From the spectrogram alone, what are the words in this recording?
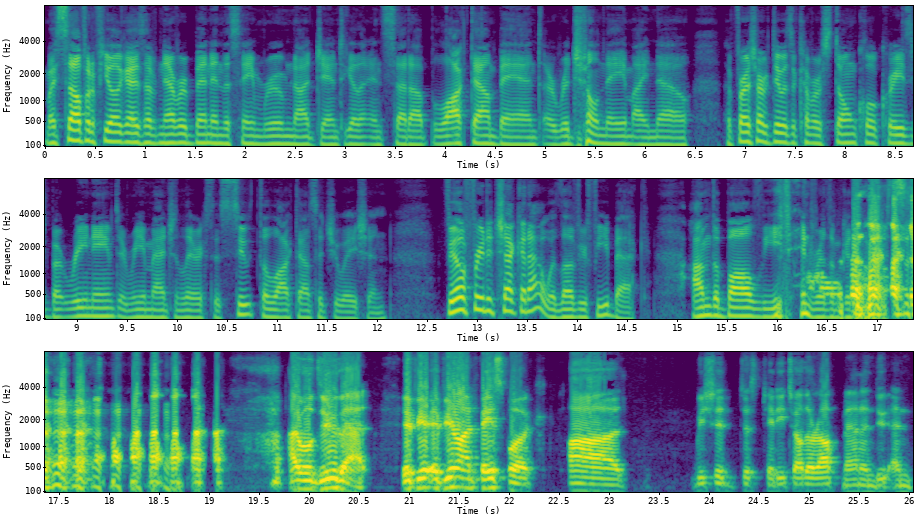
myself and a few other guys have never been in the same room, not jammed together and set up. Lockdown band, original name I know. The first record did was a cover of Stone Cold Crazy, but renamed and reimagined lyrics to suit the lockdown situation. Feel free to check it out. Would love your feedback. I'm the ball lead and rhythm guitarist. I will do that. If you're if you're on Facebook, uh, we should just hit each other up, man, and do and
